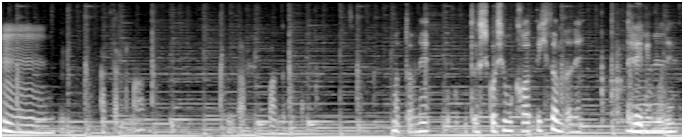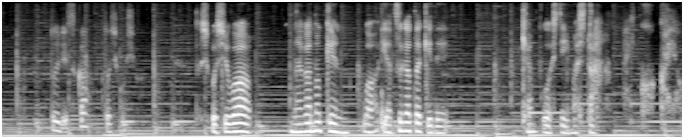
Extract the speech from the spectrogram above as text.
うんうん。あったかな。番組だまたね年越しも変わってきたんだね。テレビもね。どうですか？年越しは。年越しは長野県は八ヶ岳でキャンプをしていました。いかよ。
